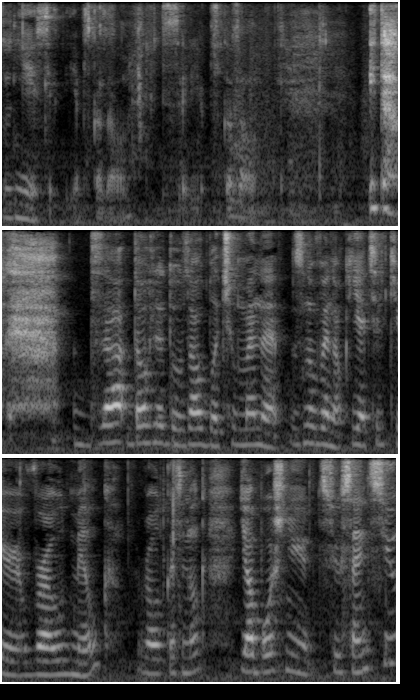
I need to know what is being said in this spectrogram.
з однієї серії, я б сказала. Серії, я б сказала. І так, за догляду за обличчям у мене з новинок є тільки Road Milk. Road Crazy Milk. Я обожнюю цю есенцію.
